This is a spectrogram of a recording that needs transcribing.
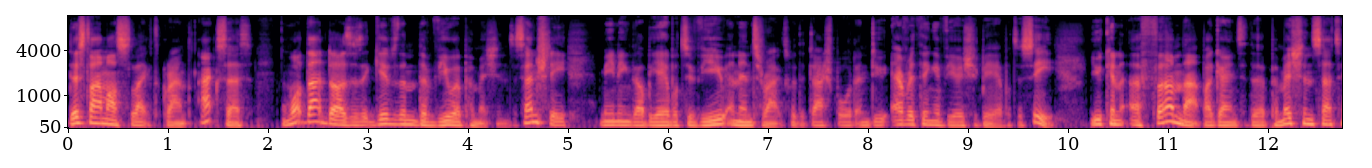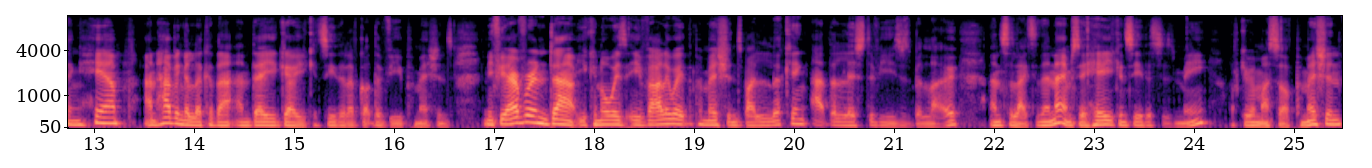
This time I'll select grant access. And what that does is it gives them the viewer permissions, essentially meaning they'll be able to view and interact with the dashboard and do everything a viewer should be able to see. You can affirm that by going to the permission setting here and having a look at that. And there you go. You can see that I've got the view permissions. And if you're ever in doubt, you can always evaluate the permissions by looking at the list of users below and selecting their name. So here you can see this is me. I've given myself permission.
